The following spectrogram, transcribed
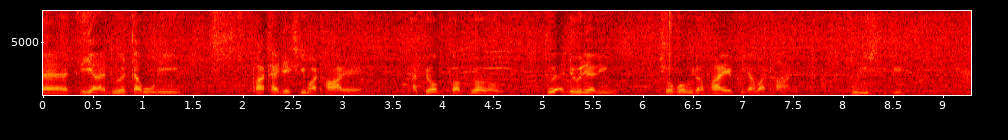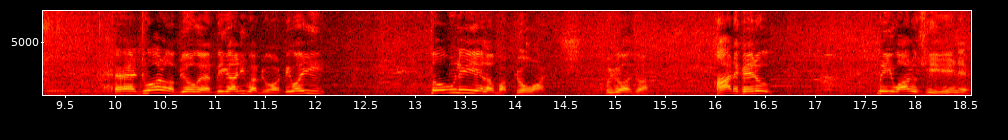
အဲဒီကသူ့တပ်ပုံလေး ဘာထိုင်တဲ့ရှိမှထားတယ်အပြောပြောပြောတော့သူ့အမျိုးတဲ့လေးကိုချိုးဖို့ပြီးတော့ဖားရဲ့ပြီးတော့မှထားတယ်ဘူးကြီးရှိသေးတယ်အဲသူကတော့ပြောခဲ့တေကန်ကြီးပါပြောတေဝကြီး3-4ရက်လောက်မှပြောသွားတယ်ကိုပြောဆိုတာဟာတကယ်လို့သေသွားလို့ရှိရင်တဲ့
